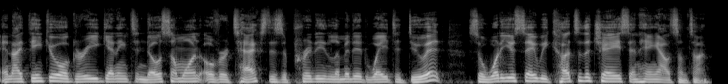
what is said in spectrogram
And I think you'll agree getting to know someone over text is a pretty limited way to do it. So, what do you say we cut to the chase and hang out sometime?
